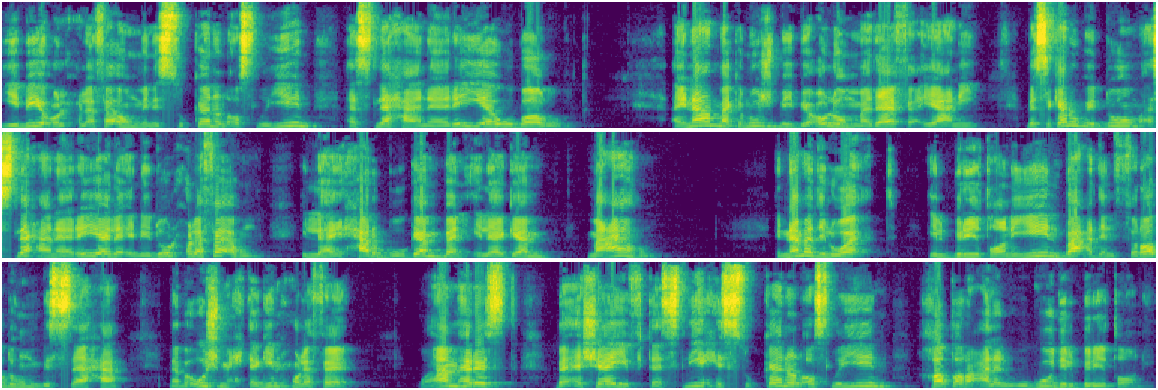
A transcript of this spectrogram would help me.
يبيعوا لحلفائهم من السكان الأصليين أسلحة نارية وبارود. أي نعم ما كانوش بيبيعوا لهم مدافع يعني بس كانوا بيدوهم أسلحة نارية لأن دول حلفائهم اللي هيحاربوا جنبا إلى جنب معاهم. إنما دلوقت البريطانيين بعد انفرادهم بالساحة ما بقوش محتاجين حلفاء. وأمهرست بقى شايف تسليح السكان الأصليين خطر على الوجود البريطاني.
